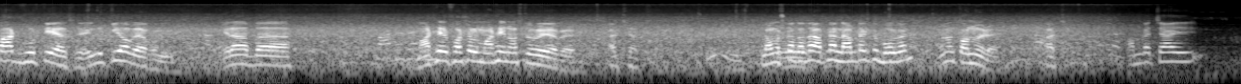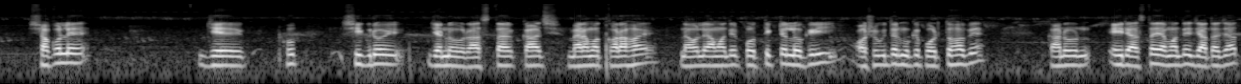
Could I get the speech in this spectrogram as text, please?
পাট ভর্তি আছে। এগুলো কি হবে এখন? এরা মাঠের ফসল মাঠে নষ্ট হয়ে যাবে। আচ্ছা আচ্ছা। নমস্কার দাদা আপনার নামটা একটু বলবেন? আমার তন্ময় রায়। আচ্ছা। আমরা চাই সকলে যে খুব শীঘ্রই যেন রাস্তার কাজ মেরামত করা হয় না হলে আমাদের প্রত্যেকটা লোকেরই অসুবিধার মুখে পড়তে হবে কারণ এই রাস্তায় আমাদের যাতায়াত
